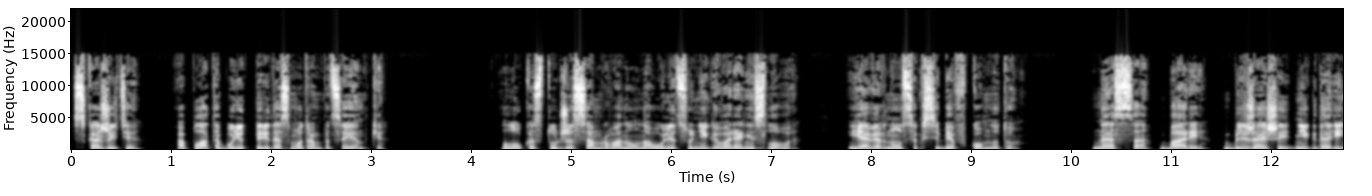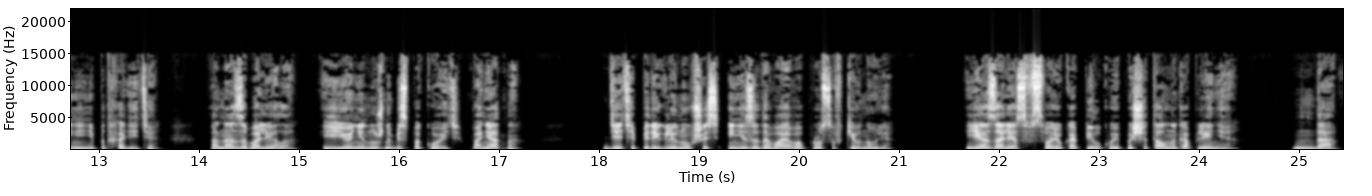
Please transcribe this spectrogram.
Скажите, оплата будет перед осмотром пациентки». Лукас тут же сам рванул на улицу, не говоря ни слова. Я вернулся к себе в комнату. «Несса, Барри, в ближайшие дни к Дарине не подходите. Она заболела, и ее не нужно беспокоить. Понятно?» Дети, переглянувшись и не задавая вопросов, кивнули. Я залез в свою копилку и посчитал накопление. Да,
